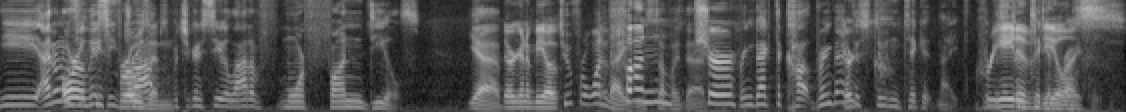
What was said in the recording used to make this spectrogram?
Yeah, I don't know. Or if at least see frozen. drops, but you're going to see a lot of more fun deals. Yeah, They're gonna be a two for one night fun, and stuff like that. Sure. Bring back the co- bring back They're the student ticket night. creative ticket deals. prices.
